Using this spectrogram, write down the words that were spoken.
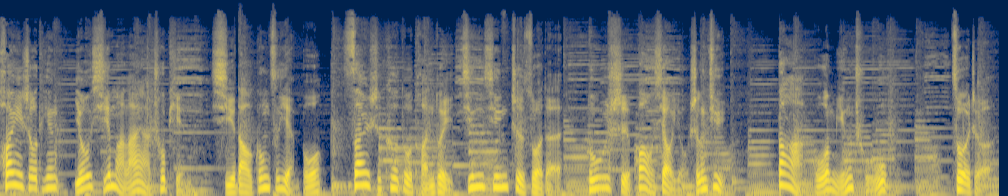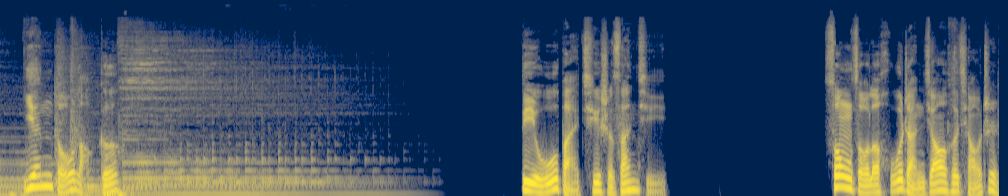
欢迎收听由喜马拉雅出品、喜道公子演播、三十刻度团队精心制作的都市爆笑有声剧《大国名厨》，作者烟斗老哥，第五百七十三集。送走了胡展娇和乔治，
